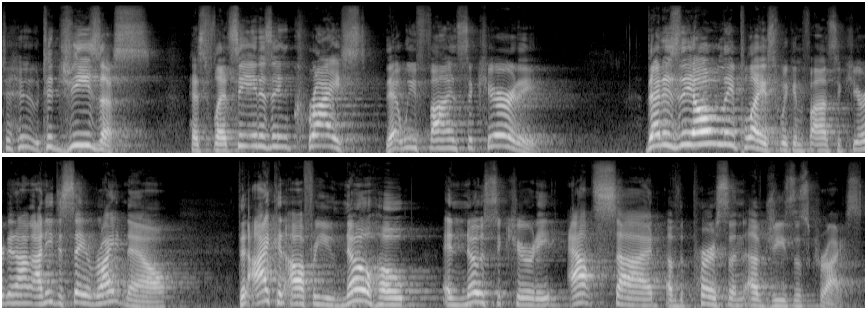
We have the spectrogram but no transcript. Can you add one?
to who? To Jesus has fled. See, it is in Christ that we find security. That is the only place we can find security. And I, I need to say right now that I can offer you no hope and no security outside of the person of Jesus Christ.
